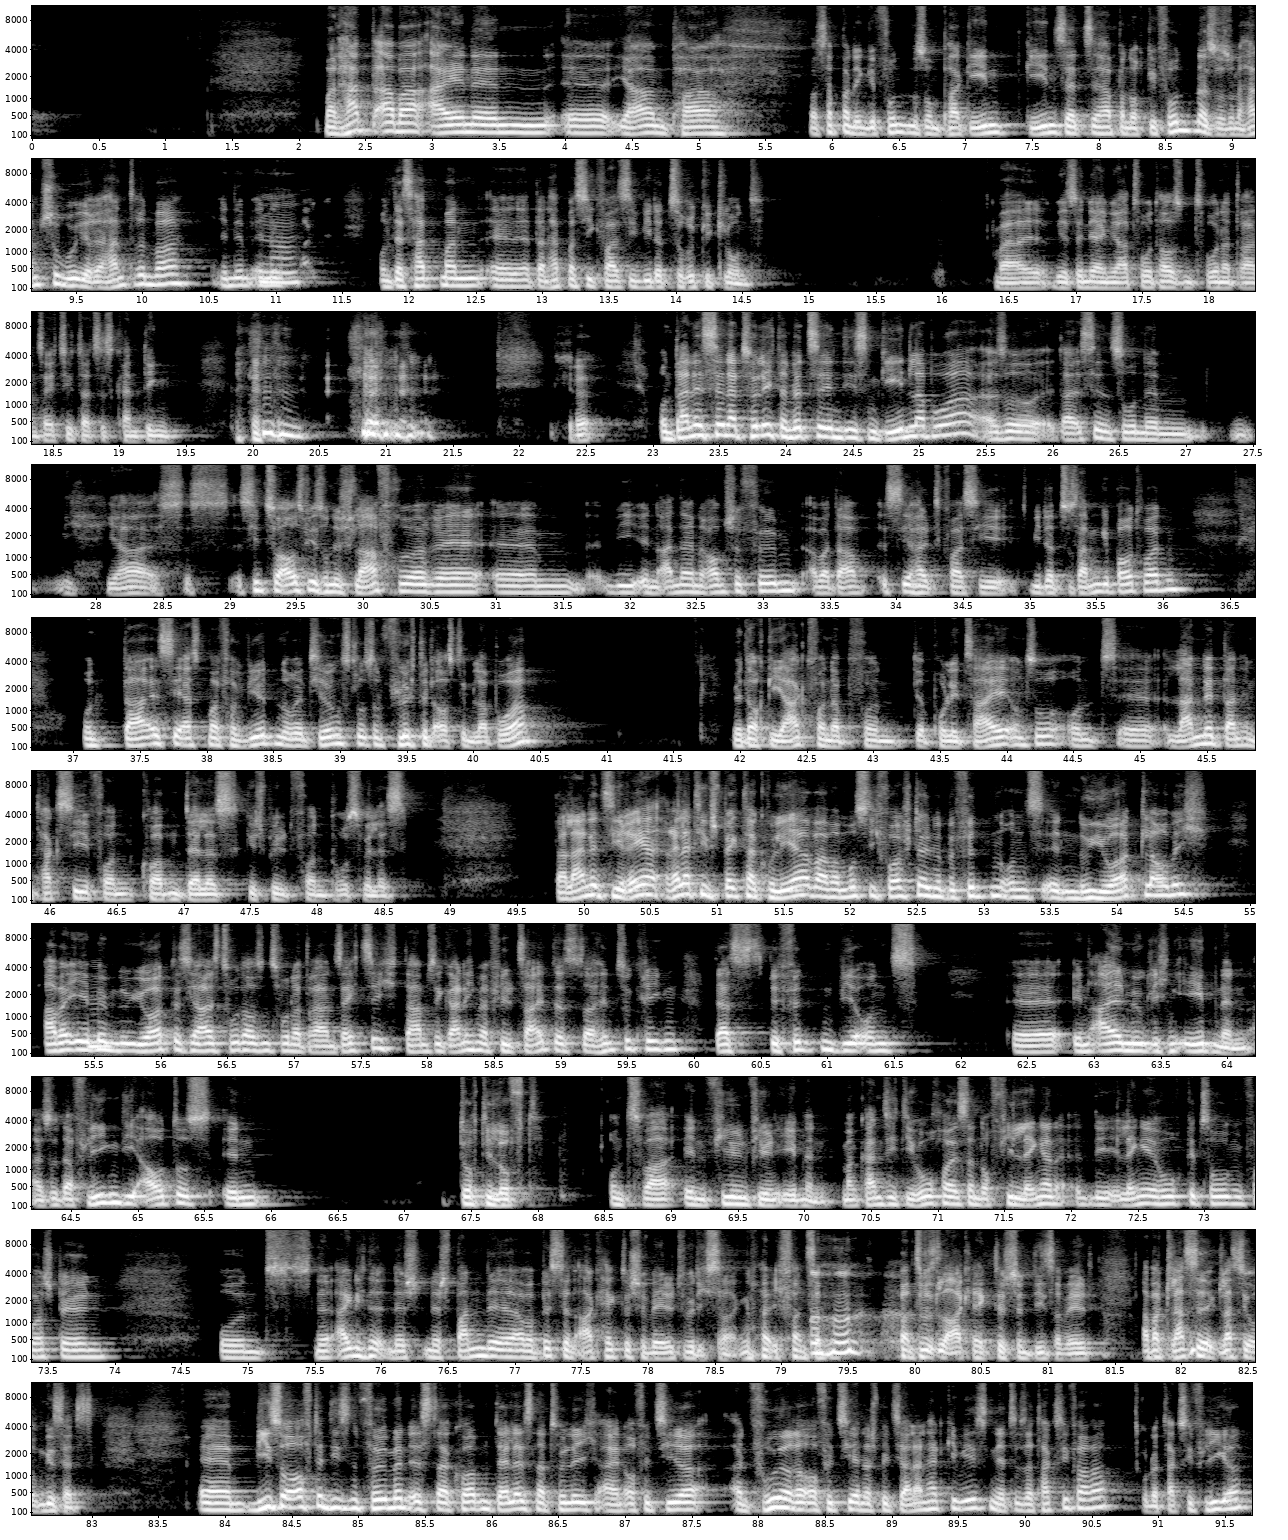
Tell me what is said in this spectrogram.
Man hat aber einen, äh, ja, ein paar, was hat man denn gefunden? So ein paar Gen Gensätze hat man noch gefunden, also so ein Handschuh, wo ihre Hand drin war in dem, in ja. dem Und das hat man, äh, dann hat man sie quasi wieder zurückgeklont weil wir sind ja im Jahr 2263, das ist kein Ding. ja. Und dann ist sie natürlich, dann wird sie in diesem Genlabor, also da ist sie in so einem, ja, es, ist, es sieht so aus wie so eine Schlafröhre, ähm, wie in anderen Raumschifffilmen, aber da ist sie halt quasi wieder zusammengebaut worden. Und da ist sie erstmal verwirrt und orientierungslos und flüchtet aus dem Labor wird auch gejagt von der, von der Polizei und so und äh, landet dann im Taxi von Corbin Dallas, gespielt von Bruce Willis. Da landet sie re relativ spektakulär, weil man muss sich vorstellen, wir befinden uns in New York, glaube ich, aber eben mhm. im New York des Jahres 2263. Da haben sie gar nicht mehr viel Zeit, das da hinzukriegen. Das befinden wir uns äh, in allen möglichen Ebenen. Also da fliegen die Autos in, durch die Luft. Und zwar in vielen, vielen Ebenen. Man kann sich die Hochhäuser noch viel länger, die Länge hochgezogen vorstellen. Und eine, eigentlich eine, eine, spannende, aber ein bisschen arg hektische Welt, würde ich sagen. Ich fand es uh -huh. ein bisschen arg hektisch in dieser Welt. Aber klasse, klasse umgesetzt. Ähm, wie so oft in diesen Filmen ist da Corbin Dallas natürlich ein Offizier, ein früherer Offizier in der Spezialeinheit gewesen. Jetzt ist er Taxifahrer oder Taxiflieger.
